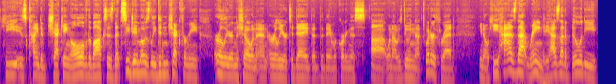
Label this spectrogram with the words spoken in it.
He is kind of checking all of the boxes that CJ Mosley didn't check for me earlier in the show and, and earlier today, that the day I'm recording this, uh, when I was doing that Twitter thread. You know, he has that range. He has that ability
